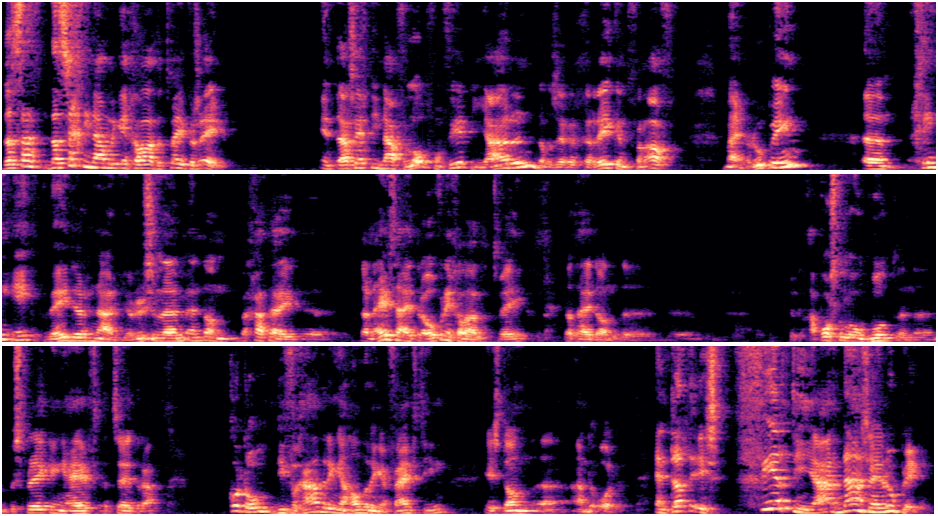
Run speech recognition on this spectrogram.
Dat, staat, dat zegt hij namelijk in Galaten 2 vers 1. En daar zegt hij na verloop van 14 jaren, dat wil zeggen gerekend vanaf mijn roeping, uh, ging ik weder naar Jeruzalem. En dan, gaat hij, uh, dan heeft hij het erover in Galaten 2, dat hij dan de, de apostelen ontmoet, een, een bespreking heeft, et cetera. Kortom, die vergadering in Handelingen 15 is dan uh, aan de orde. En dat is 14 jaar na zijn roeping.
